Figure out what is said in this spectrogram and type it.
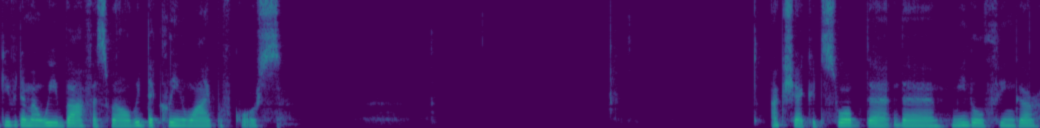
give them a wee bath as well with the clean wipe of course actually I could swap the the middle finger.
